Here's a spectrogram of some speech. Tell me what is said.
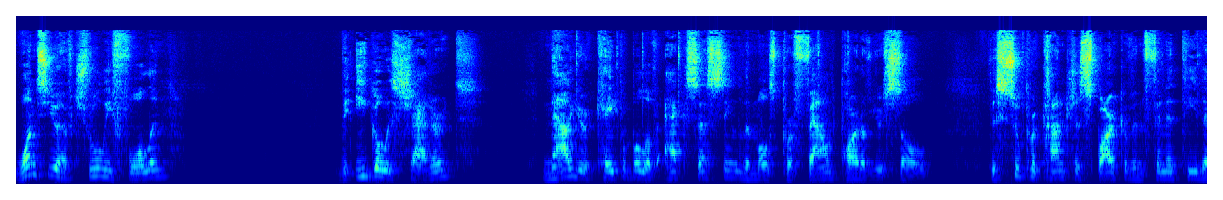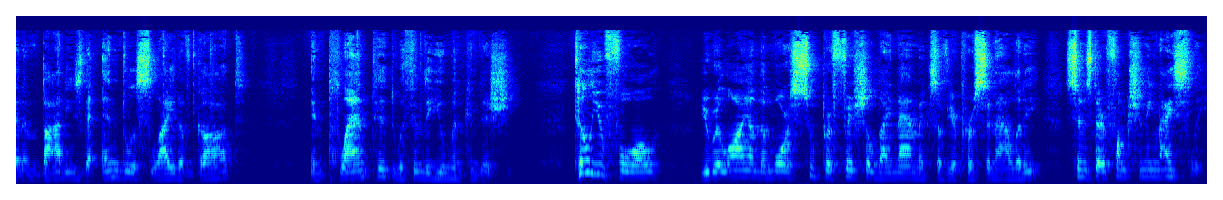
Once you have truly fallen, the ego is shattered. Now you're capable of accessing the most profound part of your soul, the superconscious spark of infinity that embodies the endless light of God implanted within the human condition. Till you fall, you rely on the more superficial dynamics of your personality since they're functioning nicely.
